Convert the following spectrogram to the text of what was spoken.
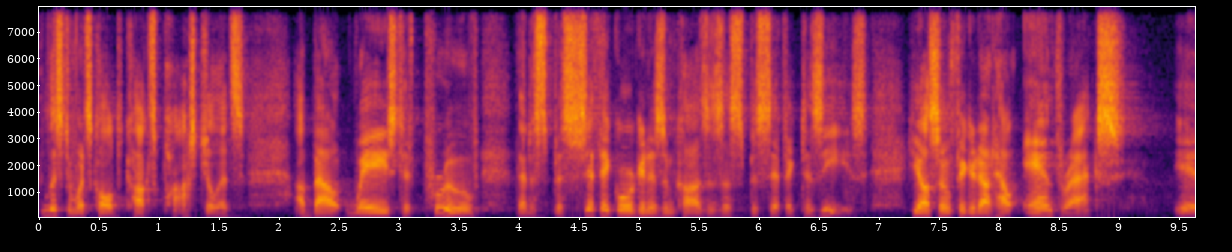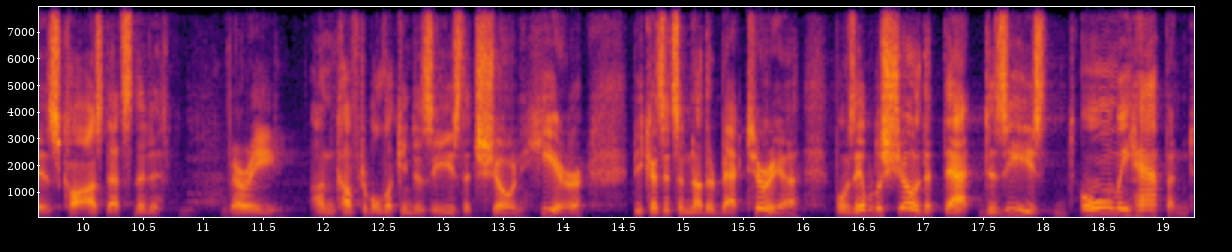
list of what's called Koch's postulates about ways to prove that a specific organism causes a specific disease. He also figured out how anthrax is caused. That's the very uncomfortable looking disease that's shown here because it's another bacteria, but was able to show that that disease only happened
